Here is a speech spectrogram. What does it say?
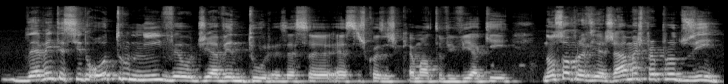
devem ter sido outro nível de aventuras essa, essas coisas que a malta vivia aqui, não só para viajar, mas para produzir.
